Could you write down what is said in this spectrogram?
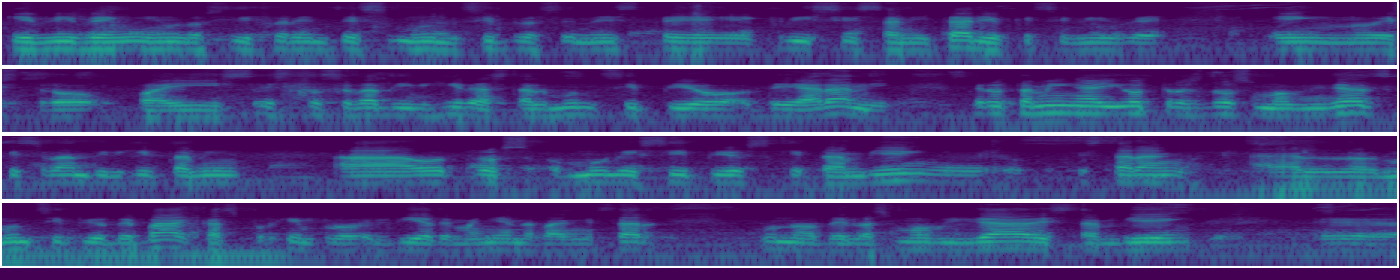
que viven en los diferentes municipios en este crisis sanitario que se vive en nuestro país. Esto se va a dirigir hasta el municipio de Arani, pero también hay otras dos movilidades que se van a dirigir también a otros municipios que también eh, estarán al municipio de Vacas, por ejemplo, el día de mañana van a estar una de las movilidades también eh,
